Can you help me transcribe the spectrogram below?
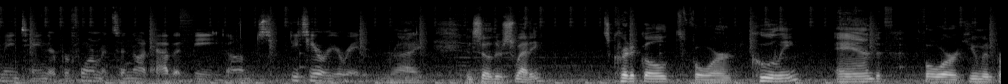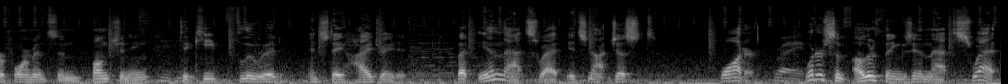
maintain their performance and not have it be um, deteriorated. Right. And so they're sweating. It's critical for cooling and for human performance and functioning mm-hmm. to keep fluid and stay hydrated. But in that sweat, it's not just water. Right. What are some other things in that sweat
